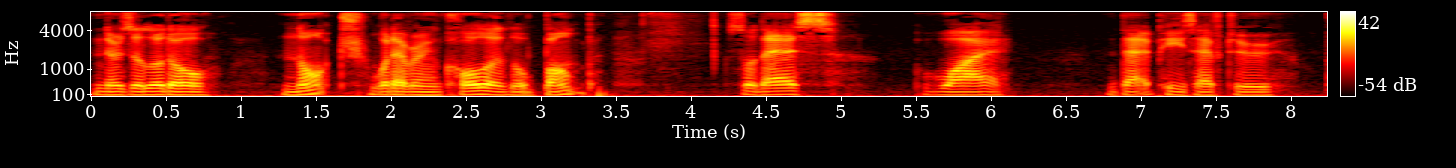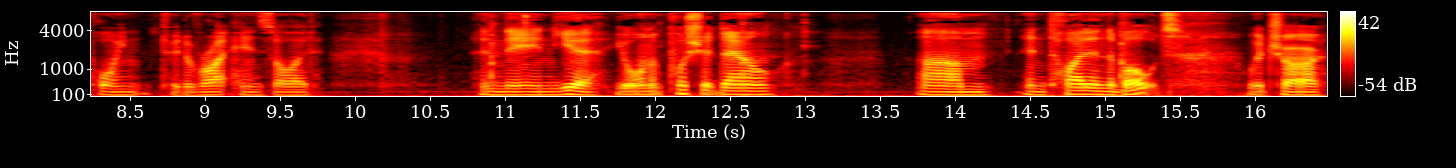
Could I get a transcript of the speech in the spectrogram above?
And there's a little notch whatever you call it a little bump. So that's why that piece have to point to the right hand side. And then yeah you want to push it down um, and tighten the bolts which are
